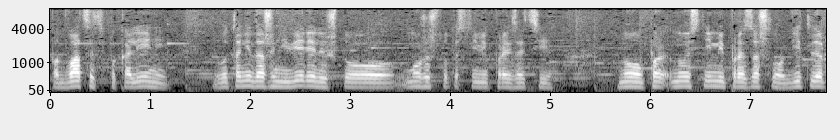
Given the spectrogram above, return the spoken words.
по 20 поколений. И вот они даже не верили, что может что-то с ними произойти. Но, но с ними произошло. Гитлер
